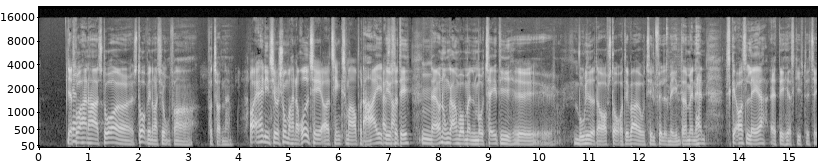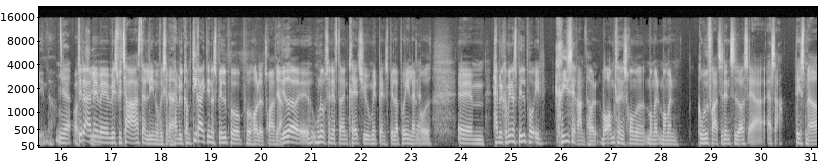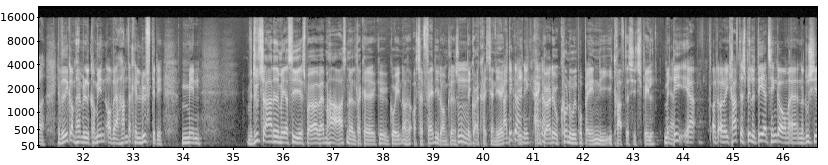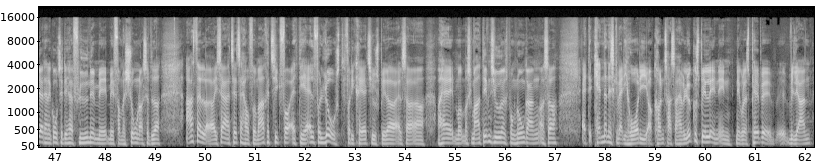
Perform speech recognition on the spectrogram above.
Ja. tror, han har stor, stor veneration for, for Tottenham. Og er han i en situation, hvor han har råd til at tænke så meget på det? Nej, det er jo så det. Mm. Der er jo nogle gange, hvor man må tage de øh, muligheder, der opstår, og det var jo tilfældet med Inter. Men han skal også lære af det her skifte til Inter. Ja. Og Det der er med, med, hvis vi tager Arsenal lige nu for eksempel, ja. Han vil komme direkte ind og spille på, på holdet, tror jeg. Ja. Ja. Vi leder øh, 100% efter en kreativ midtbanespiller på en eller anden ja. måde. Øhm, han vil komme ind og spille på et kriseramt hold, hvor omklædningsrummet, må man, må man gå ud fra til den tid også, er, altså, det er smadret. Jeg ved ikke, om han vil komme ind og være ham, der kan løfte det, men Men du startede med at sige, spørge, hvad man har Arsenal, der kan, kan gå ind og, og tage fat i et omklædningsrum. Mm. Det gør Christian Eriksen Nej, det gør han ikke. Han gør det jo kun ude på banen i, i kraft af sit spil. Men ja. det, ja, og, og i kraft af spillet, det jeg tænker om, er, når du siger, at han er god til det her flydende med, med formationer osv., Arsenal og især Arteta har jo fået meget kritik for, at det er alt for låst for de kreative spillere, altså at, at have må, måske meget defensivt udgangspunkt nogle gange, og så at kanterne skal være de hurtige og kontra, så han vil jo ikke kunne spille en, en Nicolas Pepe, øh, Willian,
